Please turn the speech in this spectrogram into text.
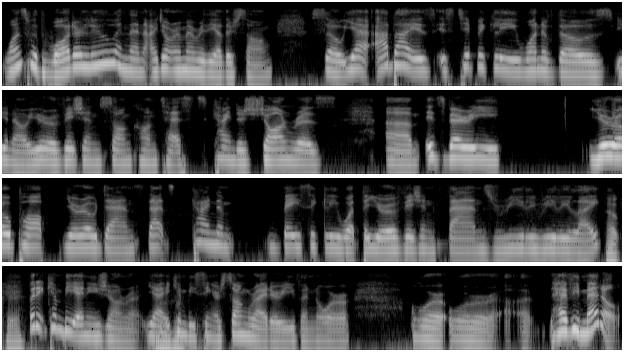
once with Waterloo, and then I don't remember the other song. So yeah, ABBA is is typically one of those you know Eurovision Song Contest kind of genres. Um, it's very Euro pop, Euro dance. That's kind of basically what the Eurovision fans really really like. Okay. But it can be any genre. Yeah, it Mhm. can be singer songwriter even or. Or, or uh, heavy metal.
